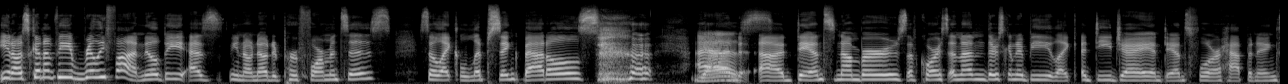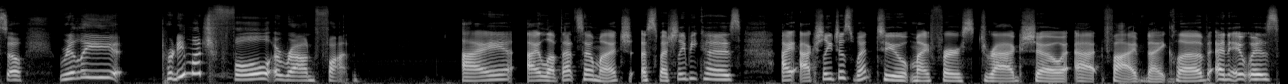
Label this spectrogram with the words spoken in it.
You know, it's going to be really fun. It'll be, as, you know, noted performances. So, like lip sync battles and yes. uh, dance numbers, of course. And then there's going to be like a DJ and dance floor happening. So, really, pretty much full around fun. I I love that so much, especially because I actually just went to my first drag show at Five Nightclub and it was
